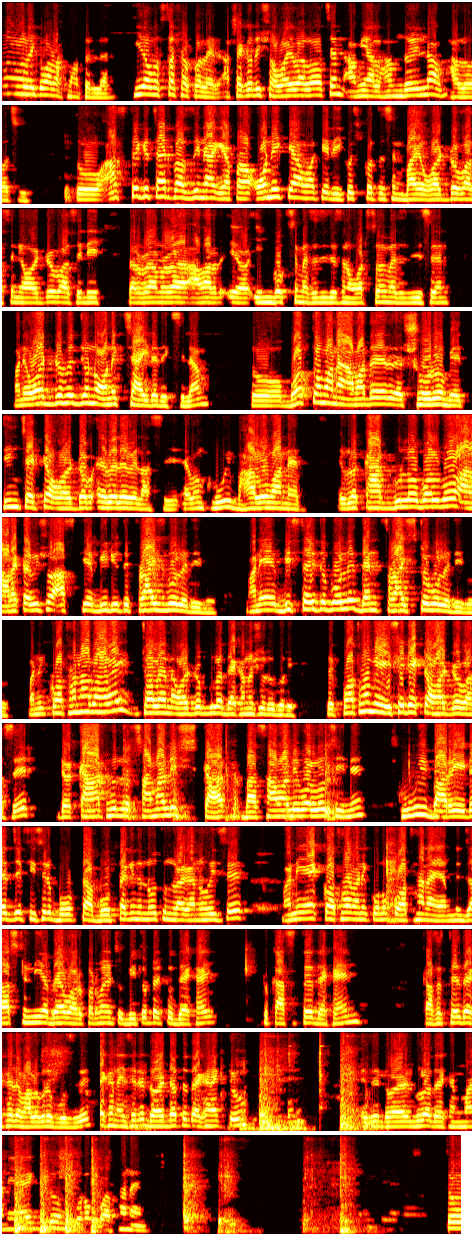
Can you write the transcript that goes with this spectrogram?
আলাইকুম রহমতুল্লাহ। কি অবস্থা সকলের? আশা করি সবাই ভালো আছেন। আমি আলহামদুলিল্লাহ ভালো আছি। তো আজ থেকে চার পাঁচ দিন আগে আপনারা অনেকে আমাকে রিকোয়েস্ট করতেছেন, ভাই ওয়ার্ড্রোব আসেনি ওয়ার্ড্রোব আসেনি। তারপরে আমরা আমার ইনবক্সে মেসেজ দিয়েছেন হোয়াটসঅ্যাপে মেসেজ দিয়েছেন মানে ওয়ার্ড্রোবের জন্য অনেক চাহিদা দেখছিলাম। তো বর্তমানে আমাদের শোরুমে তিন চারটা ওয়ার্ড্রোব অ্যাভেলেবেল আছে এবং খুবই ভালো মানের। এগুলো কাঠগুলো বলব। আর আরেকটা বিষয়, আজকে ভিডিওতে প্রাইস বলে দিবে। মানে বিস্তারিত বলে দেন প্রাইসটা বলে দিব। মানে কথা না বাড়াই চলেন ওয়ার্ড্রোবগুলো দেখানো শুরু করি। তো প্রথমে এই সাইডে একটা ওয়ার্ড্রোব আছে, এটার কাঠ হলো সামালিশ কাঠ বা সামালি বলল চিনে। খুবই বাড়ে, এটার যে পিসের বোর্ডটা বোর্ডটা কিন্তু নতুন লাগানো হয়েছে। মানে এক কথায় মানে কোনো কথা নাই, আপনি জাস্ট নিয়ে ব্যবহার করবেন একটু ভিতরটা একটু দেখাই, একটু কাছের থেকে দেখাইন কাছের থেকে দেখালে ভালো করে বুঝবে। দেখেন এই সাইডে ডয়ারটাতে দেখেন একটু। এই যে ডয়ারগুলো দেখেন মানে একদম কোনো কথা নাই। তো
